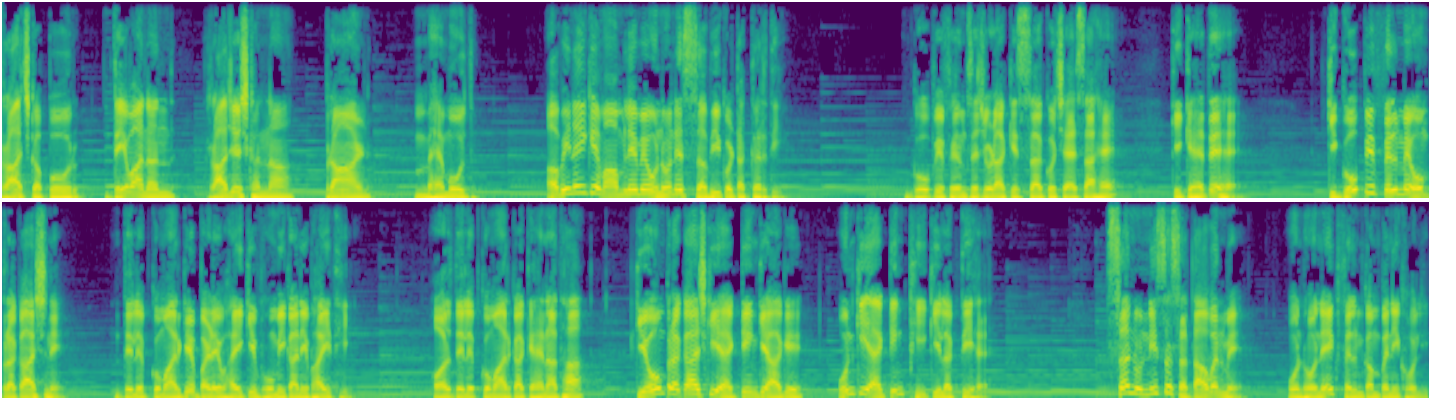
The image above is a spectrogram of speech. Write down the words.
राज कपूर, देवानंद, राजेश खन्ना, प्राण, महमूद। अभिनय के मामले में उन्होंने सभी को टक्कर दी। गोपी फ़िल्म से जुड़ा किस्सा कुछ ऐसा है कि कहते हैं कि गोपी फ़िल्म में ओम प्रकाश ने दिलीप कुमार के बड़े भाई की भूमिका निभाई थी और दिलीप कुमार का कहना था कि ओम प्रकाश की एक्टिंग के आगे उनकी एक्टिंग फीकी लगती है। सन उन्नीस सौ सत्तावन में उन्होंने एक फ़िल्म कंपनी खोली।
